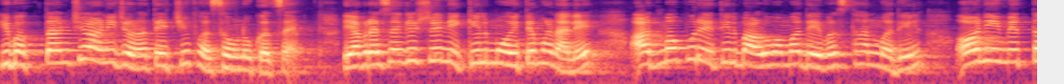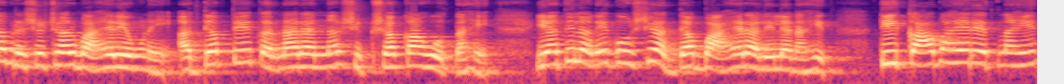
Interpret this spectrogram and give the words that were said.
ही भक्तांची आणि जनतेची फसवणूकच आहे. या प्रसंगी श्री निखिल मोहिते म्हणाले आदमापूर येथील बाळूमामा देवस्थानमधील अनियमितता भ्रष्टाचार बाहेर येऊ नये. अद्याप ते करणाऱ्यांना शिक्षा का होत नाही? यातील अनेक गोष्टी अद्याप बाहेर आलेल्या नाहीत. ती का बाहेर येत नाहीत?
